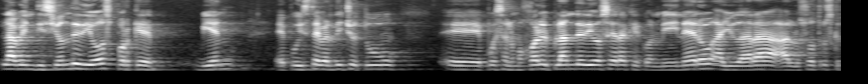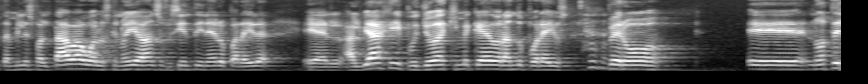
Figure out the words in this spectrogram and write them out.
la bendición de Dios porque bien eh, pudiste haber dicho tú, eh, pues a lo mejor el plan de Dios era que con mi dinero ayudara a los otros que también les faltaba o a los que no llevaban suficiente dinero para ir eh, al, viaje y pues yo aquí me quedé orando por ellos. Pero no, te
